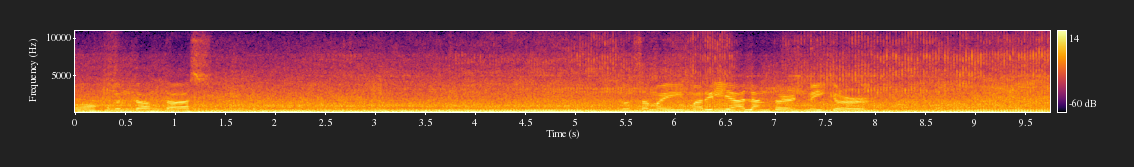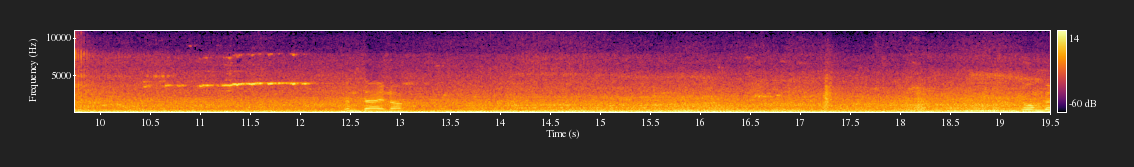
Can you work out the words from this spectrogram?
Oh, magandang taas. Doon sa may Marilia Lantern Maker. Ganda eh, no? Ito, ang ganda oh. Ano na yung sa may Santa kanina, hindi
